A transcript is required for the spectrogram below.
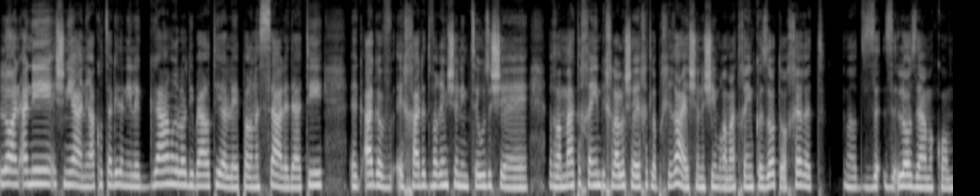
לא, אני, אני, שנייה, אני רק רוצה להגיד, אני לגמרי לא דיברתי על אה, פרנסה, לדעתי, אגב, אחד הדברים שנמצאו זה שרמת החיים בכלל לא שייכת לבחירה, יש אנשים רמת חיים כזאת או אחרת, זאת אומרת, זה, זה, לא זה המקום.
